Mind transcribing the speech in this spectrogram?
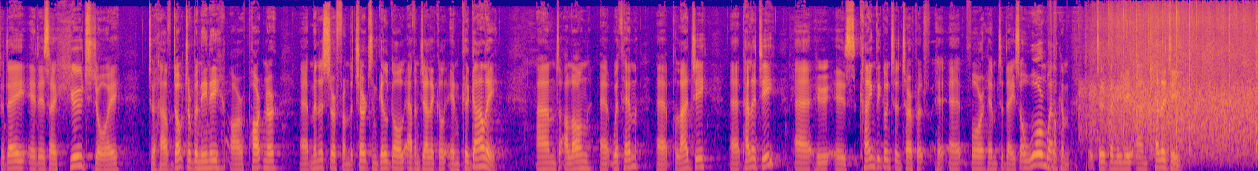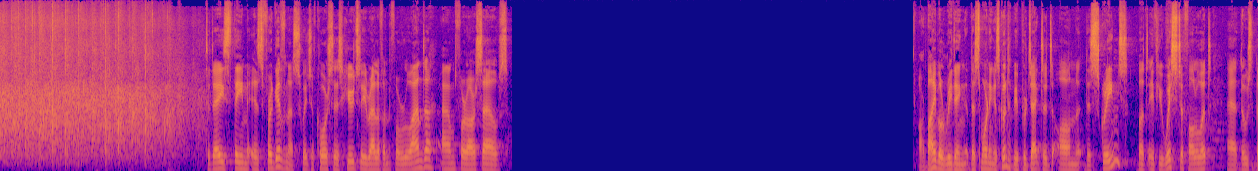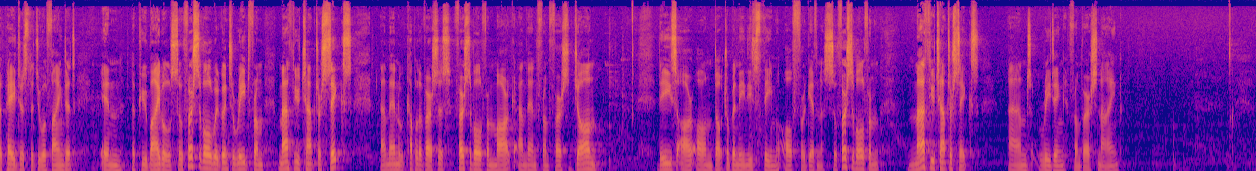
Today it is a huge joy to have Dr. Benini, our partner uh, minister from the church in Gilgal Evangelical in Kigali, and along uh, with him, uh, Pelagi, uh, Pelagi uh, who is kindly going to interpret uh, for him today. So, a warm welcome to Benini and Pelagi. Today's theme is forgiveness, which of course is hugely relevant for Rwanda and for ourselves. Our Bible reading this morning is going to be projected on the screens, but if you wish to follow it, uh, those are the pages that you will find it in the Pew Bibles. So, first of all, we're going to read from Matthew chapter 6 and then a couple of verses, first of all from Mark and then from First John. These are on Dr. Bonini's theme of forgiveness. So, first of all, from Matthew chapter 6 and reading from verse 9.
